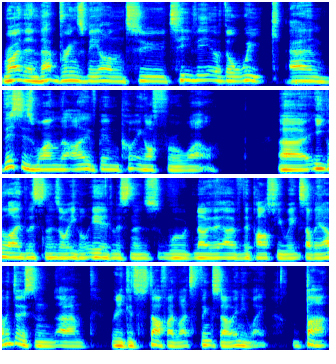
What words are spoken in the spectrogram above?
Right then, that brings me on to TV of the week. And this is one that I've been putting off for a while. Uh, eagle-eyed listeners or eagle-eared listeners would know that over the past few weeks I've been I've been doing some um, really good stuff. I'd like to think so anyway. But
